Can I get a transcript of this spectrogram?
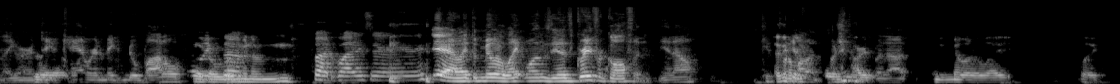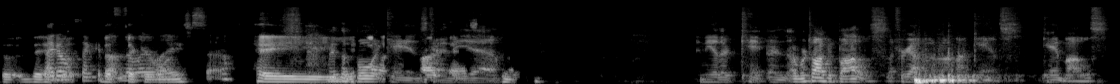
Like we're gonna take a can, we're gonna make it into a bottle. Like, like aluminum. Budweiser. yeah, like the Miller Lite ones. Yeah, it's great for golfing. You know, you can put them on a push cart with that. Miller Lite, like the they I don't the, think about the Miller Lite. So hey, with the bullet cans, kind of yeah. Any other can? And uh, we're talking bottles. I forgot. I'm not cans. Can bottles.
